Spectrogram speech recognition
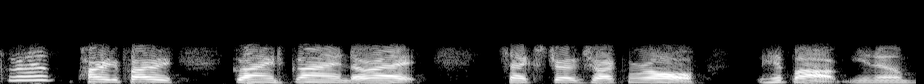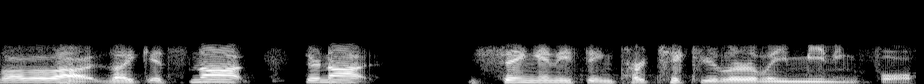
party, party, grind, grind. All right, sex, drugs, rock and roll, hip hop. You know, blah blah blah. Like it's not. They're not saying anything particularly meaningful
